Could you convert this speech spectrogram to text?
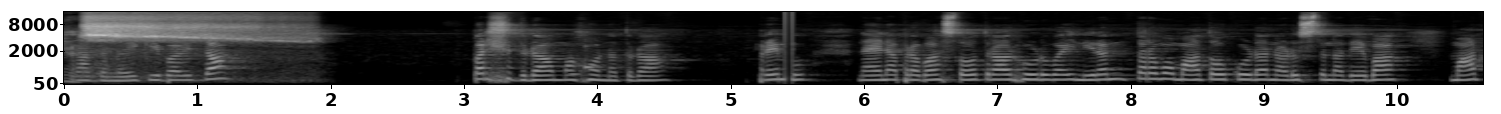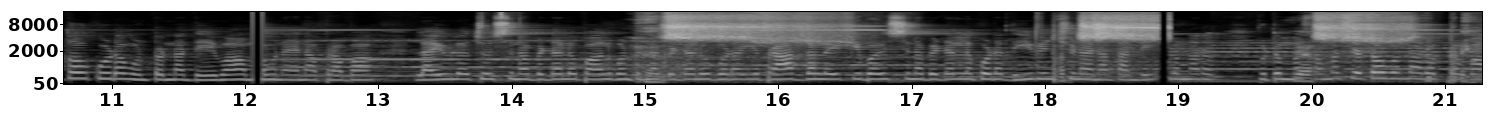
ప్రార్థనలో ఏకీభవిద్దాం. పరిశుద్ధుడా మహోన్నతుడా ప్రేమ నయన ప్రభా స్తోత్రార్హుడువై నిరంతరము మాతో కూడా నడుస్తున్న దేవా మాతో కూడా ఉంటున్న దేవా నైనా ప్రభా లైవ్లో చూస్తున్న బిడ్డలు పాల్గొంటున్న బిడ్డలు కూడా ఈ ప్రార్థనలో ఏకీభవిస్తున్న బిడ్డలను కూడా దీవించునైనా తండ్రి. ఉన్నారు. కుటుంబ. సమస్యతో ఉన్నారు ప్రభా.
